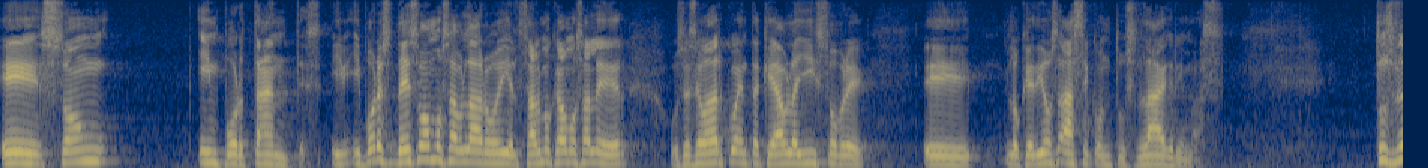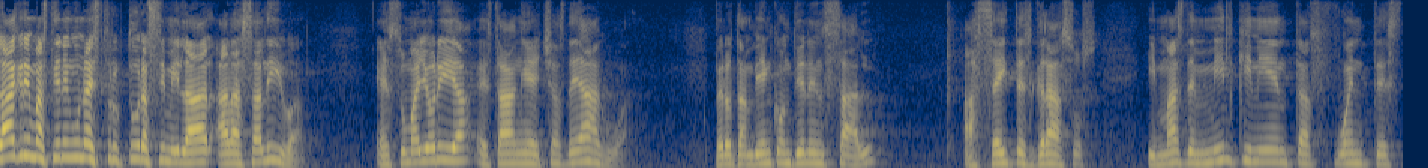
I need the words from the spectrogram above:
eh, son importantes. Y, por eso, de eso vamos a hablar hoy. El salmo que vamos a leer, usted se va a dar cuenta que habla allí sobre eh, lo que Dios hace con tus lágrimas. Tus lágrimas tienen una estructura similar a la saliva. En su mayoría están hechas de agua, pero también contienen sal, aceites grasos y más de 1500 fuentes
